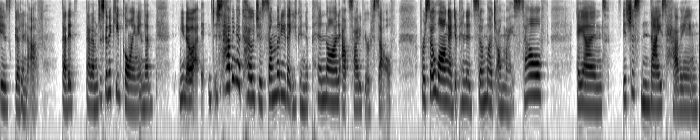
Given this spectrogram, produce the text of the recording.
is good enough. That it's that I'm just going to keep going and that you know, just having a coach is somebody that you can depend on outside of yourself. For so long I depended so much on myself and it's just nice having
